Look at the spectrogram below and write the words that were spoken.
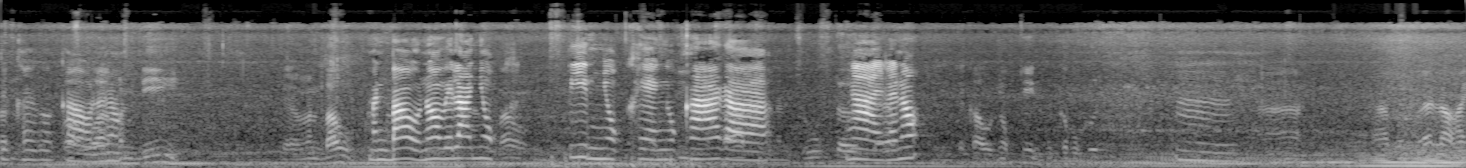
สึกไข้กว่าเก่าแล้วเนอะ มันดีแต่มันเบามันเบาเนาะเวลายกเบาตีนยกแขงยกขาก็มันสูงเติบง่ายแล้วเนาะแต่เก่ายกตีนขึ้นกระบุขึ้นอืมอ่า อ่าเบิ่งแล้วเราให้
